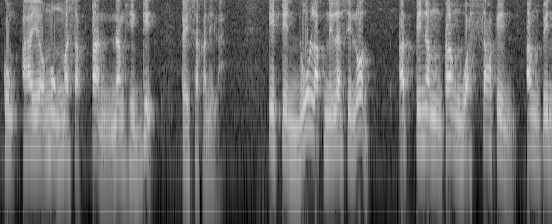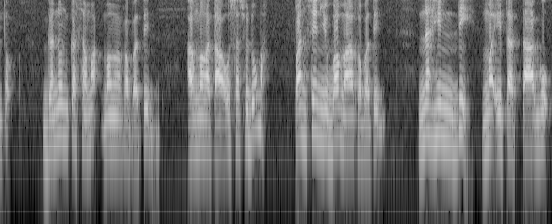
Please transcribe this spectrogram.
kung ayaw mong masaktan ng higit kaysa kanila. Itinulak nila si Lot at tinangkang wasakin ang pinto. Ganon kasama mga kapatid ang mga tao sa Sodoma. Pansin niyo ba mga kapatid na hindi maitatago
